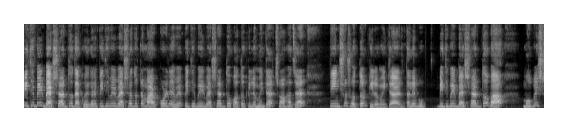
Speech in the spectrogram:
পৃথিবীর ব্যাসার্ধ, দেখো, এখানে পৃথিবীর ব্যাসার্ধটা মার্ক করে নেবে। পৃথিবীর ব্যাসার্ধ কত কিলোমিটার? ছ হাজার তিনশো সত্তর কিলোমিটার। তাহলে পৃথিবীর ব্যাসার্ধ বা ভূপৃষ্ঠ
